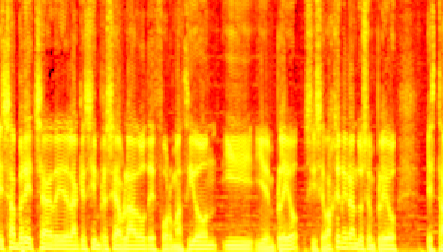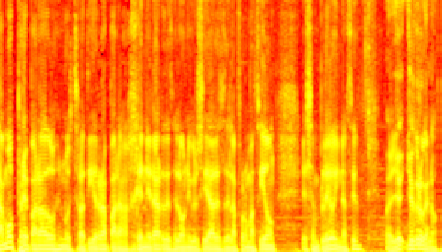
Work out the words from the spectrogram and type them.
esa brecha de la que siempre se ha hablado de formación y, empleo, si se va generando ese empleo ¿Estamos preparados en nuestra tierra para generar desde la universidad, desde la formación, ese empleo, Ignacio? Bueno, yo, creo que no.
